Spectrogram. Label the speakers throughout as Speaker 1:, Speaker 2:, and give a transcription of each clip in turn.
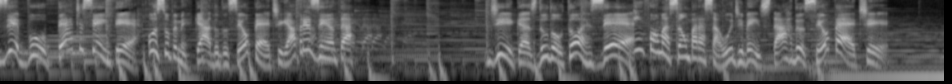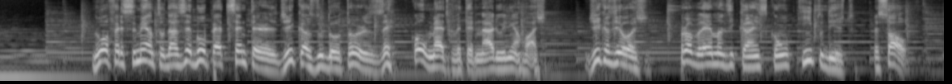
Speaker 1: Zebu Pet Center, o supermercado do seu pet, apresenta. Dicas do Doutor Z. Informação para a saúde e bem-estar do seu pet.
Speaker 2: No oferecimento da Zebu Pet Center, dicas do Doutor Z, com o médico veterinário William Rocha. Dicas de hoje: problemas de cães com o quinto dígito. Pessoal,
